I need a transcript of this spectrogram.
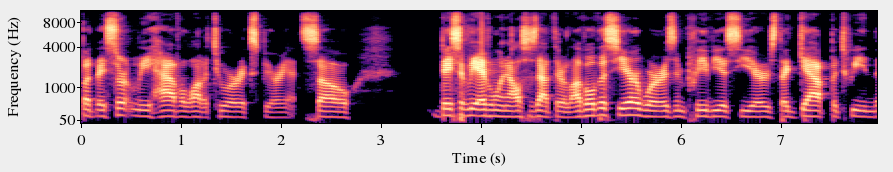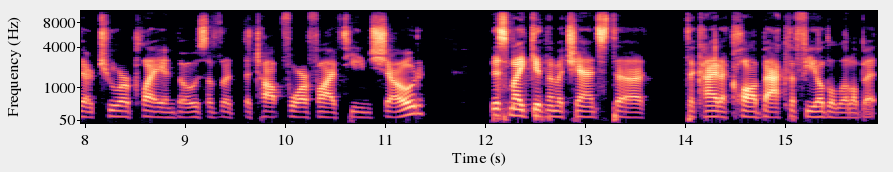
but they certainly have a lot of tour experience. So basically everyone else is at their level this year whereas in previous years the gap between their tour play and those of the, the top four or five teams showed this might give them a chance to to kind of claw back the field a little bit.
